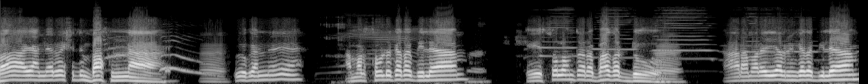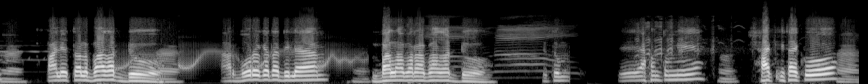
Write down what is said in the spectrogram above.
ভাই আমি আর বেশি দিন বাঁচুন না। হ্যাঁ। ওখানে আমার ছোট গাদা দিলাম এই চলন তোরা বাজার ডো হ্যাঁ। আর আমার এই আপনি গাদা দিলাম হ্যাঁ। পালি তল বাজার ডো হ্যাঁ। আর বড় গাদা দিলাম হ্যাঁ। বালাবাড়া বাজার ডো এ এখন তুমি হ্যাঁ। সাক্ষী থাকো। হ্যাঁ।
